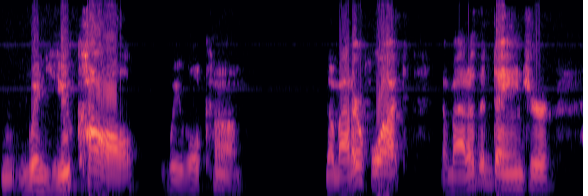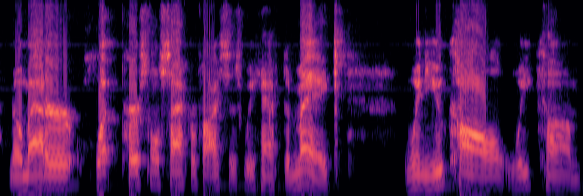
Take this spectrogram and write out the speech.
When you call, we will come, no matter what, no matter the danger, no matter what personal sacrifices we have to make. When you call, we come,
